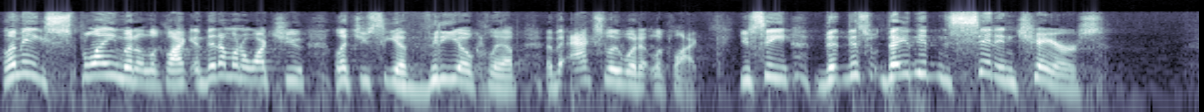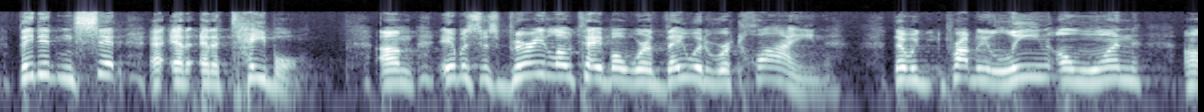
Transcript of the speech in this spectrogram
Let me explain what it looked like, and then I'm going to watch you, let you see a video clip of actually what it looked like. You see, this, they didn't sit in chairs. They didn't sit at, at, at a table. Um, it was this very low table where they would recline. They would probably lean on one uh,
